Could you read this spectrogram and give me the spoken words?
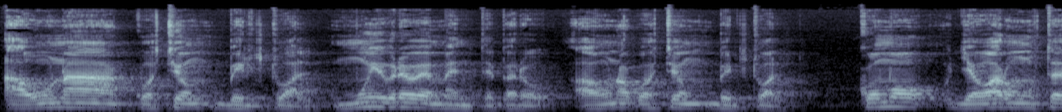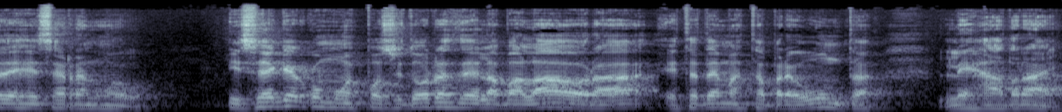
a una cuestión virtual. Muy brevemente, pero a una cuestión virtual. ¿Cómo llevaron ustedes ese renuevo? Y sé que como expositores de la palabra, este tema, esta pregunta, les atrae.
